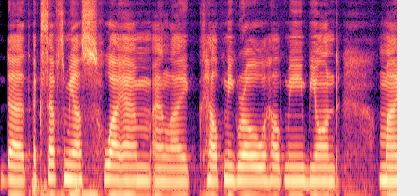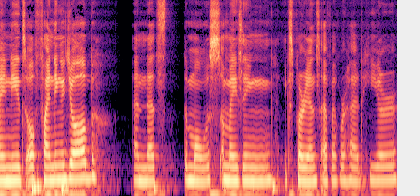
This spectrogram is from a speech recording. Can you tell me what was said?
that accepts me as who I am and like help me grow, help me beyond my needs of finding a job, and that's the most amazing experience I've ever had here.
